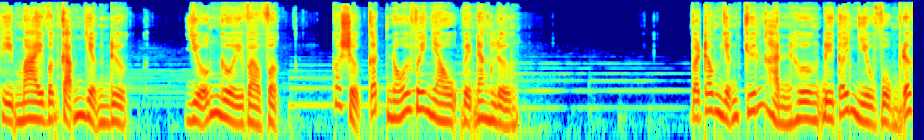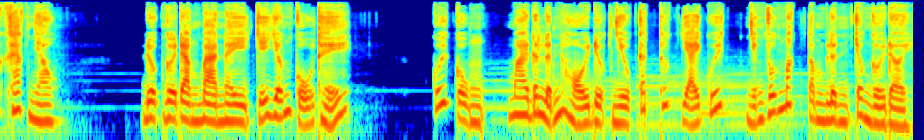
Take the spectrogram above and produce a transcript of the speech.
thì Mai vẫn cảm nhận được giữa người và vật có sự kết nối với nhau về năng lượng. Và trong những chuyến hành hương đi tới nhiều vùng đất khác nhau, Được người đàn bà này chỉ dẫn cụ thể Cuối cùng Mai đã lĩnh hội được nhiều cách thức giải quyết những vướng mắc tâm linh cho người đời.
